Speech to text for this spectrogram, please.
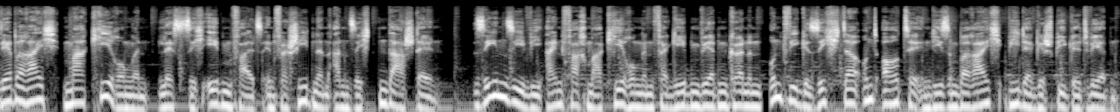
Der Bereich Markierungen lässt sich ebenfalls in verschiedenen Ansichten darstellen. Sehen Sie, wie einfach Markierungen vergeben werden können und wie Gesichter und Orte in diesem Bereich wiedergespiegelt werden.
